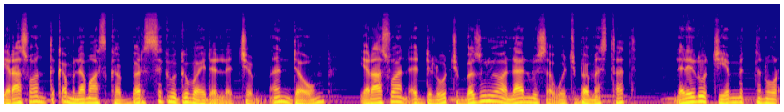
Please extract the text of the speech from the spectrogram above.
የራሷን ጥቅም ለማስከበር ስግብግብ አይደለችም። እንደውም የራሷን እድሎች በዙሪያዋ ላሉ ሰዎች በመስጠት ለሌሎች የምትኖር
